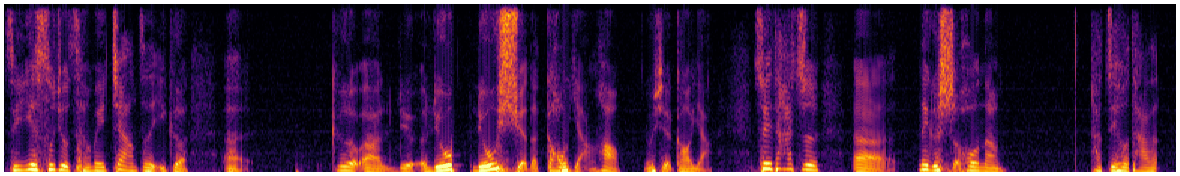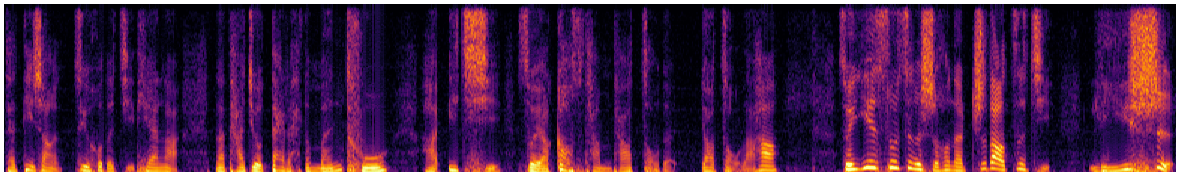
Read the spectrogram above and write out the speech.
所以耶稣就成为这样子一个呃，个呃流流流血的羔羊哈，流血羔羊。所以他是呃那个时候呢。他最后他在地上最后的几天了，那他就带着他的门徒啊一起，所以要告诉他们他要走的要走了哈。所以耶稣这个时候呢，知道自己离世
